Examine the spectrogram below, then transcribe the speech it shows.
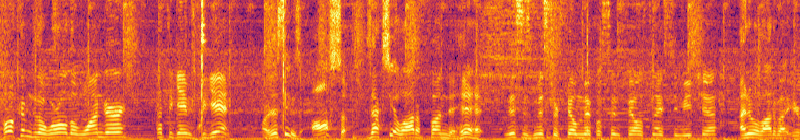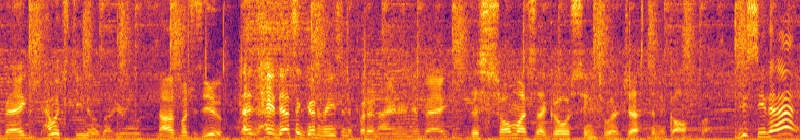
Welcome to the world of wonder. Let the games begin. Oh, this thing's awesome. It's actually a lot of fun to hit. This is Mr. Phil Mickelson. Phil, it's nice to meet you. I know a lot about your bag. How much do you know about your own? Not as much as you. Uh, hey, that's a good reason to put an iron in your bag. There's so much that goes into adjusting a golf club. Do you see that?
